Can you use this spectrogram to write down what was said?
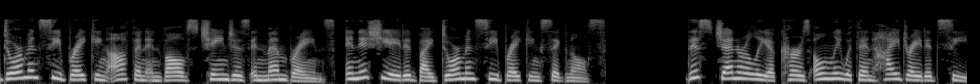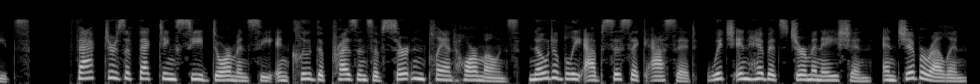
Dormancy breaking often involves changes in membranes, initiated by dormancy breaking signals. This generally occurs only within hydrated seeds. Factors affecting seed dormancy include the presence of certain plant hormones, notably abscisic acid, which inhibits germination, and gibberellin,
